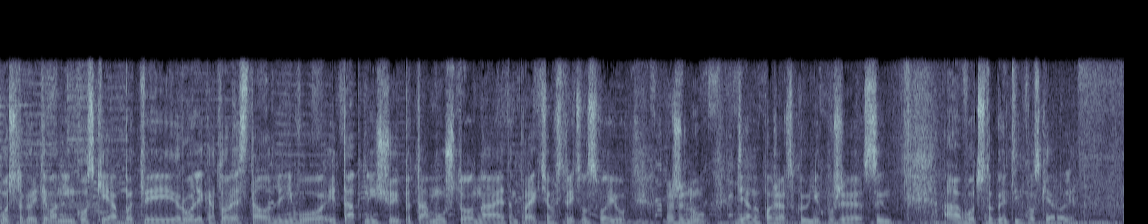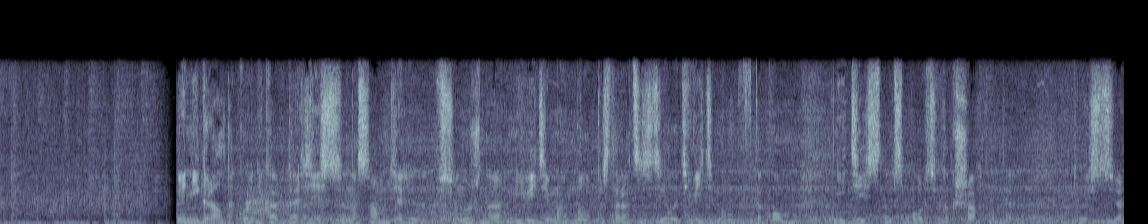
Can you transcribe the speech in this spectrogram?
Вот что говорит Иван Янковский об этой роли, которая стала для него этапной еще и потому, что на этом проекте он встретил свою жену Диану Пожарскую, у них уже сын. А вот что говорит Янковский о роли. Я не играл такой никогда. Здесь на самом деле все нужно невидимое было постараться сделать видимым в таком недейственном спорте, как шахматы. То есть, э,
